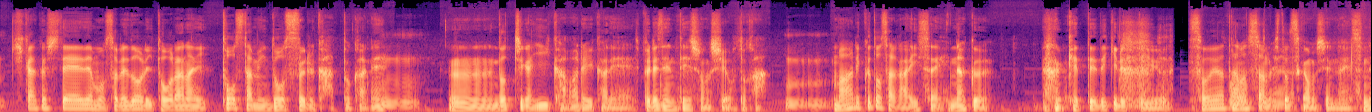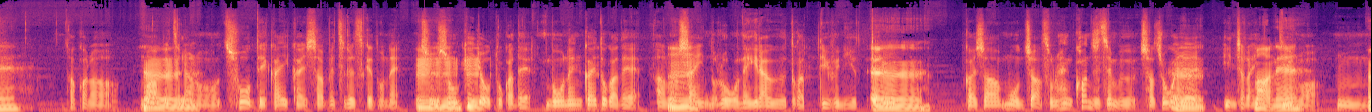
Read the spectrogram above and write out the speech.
ん。企画してでもそれ通り通らない通すためにどうするかとかうんね、うん。うん、どっちがいいか悪いかでプレゼンテーションしようとか。うんうん。回りくどさが一切なく 決定できるっていう そういう楽しさの一つかもしれないですね。だからまあうん。別にあの超でかい会社は別ですけどね、うん中小企業とかで忘年会とかであうん。の社員の労をねぎらうとかっていうふうに言ってうるん。会社はもうじゃあその辺幹事全部社長がいいんじゃないっていうのは、うん。う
